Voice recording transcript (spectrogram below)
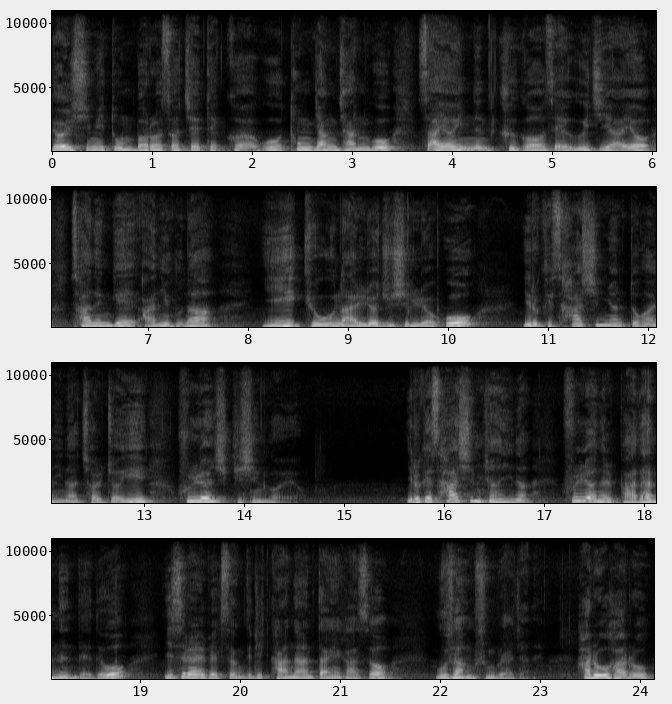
열심히 돈 벌어서 재테크하고 통장 잔고 쌓여 있는 그것에 의지하여 사는 게 아니구나. 이 교훈 알려주시려고 이렇게 40년 동안이나 철저히 훈련시키신 거예요. 이렇게 40년이나 훈련을 받았는데도 이스라엘 백성들이 가나안 땅에 가서 우상 숭배하잖아요. 하루하루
